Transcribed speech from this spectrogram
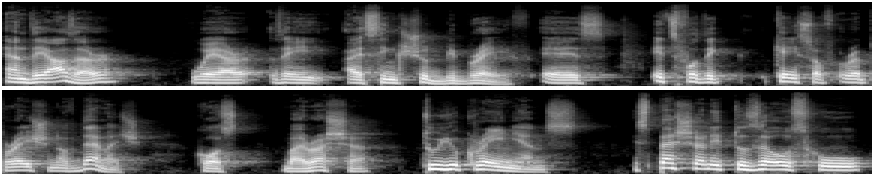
And the other, where they, I think, should be brave, is it's for the case of reparation of damage caused by Russia to Ukrainians especially to those who,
